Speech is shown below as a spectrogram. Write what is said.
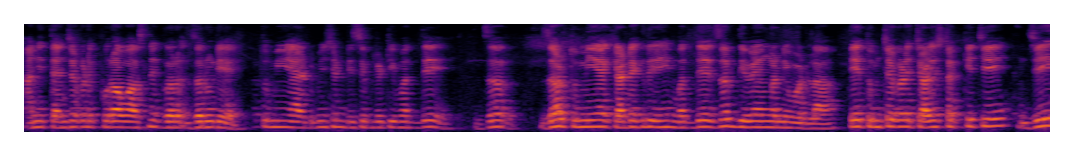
आणि त्यांच्याकडे पुरावा असणे गर जरुरी आहे. तुम्ही ऍडमिशन डिसेबिलिटीमध्ये जर जर तुम्ही या कॅटेगरी मध्ये जर दिव्यांग निवडला ते तुमच्याकडे चाळीस टक्केचे जे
